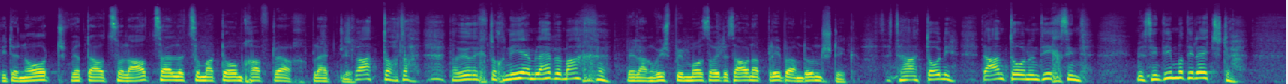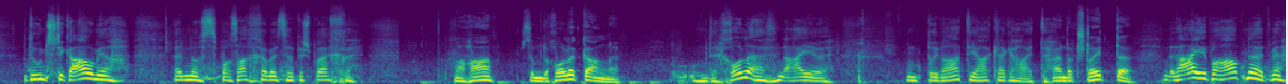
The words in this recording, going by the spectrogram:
In der Not wird auch die Solarzelle zum Atomkraftwerk, Blättli. Schlatter, das, das würde ich doch nie im Leben machen. Wie lange bist du beim Moser in der Sauna geblieben am Donnerstag? Der, Antoni, der Anton und ich sind, wir sind immer die Letzten. Am Donnerstag auch. Wir haben noch ein paar Sachen müssen besprechen. Aha, ist um den Kohle gegangen. Um den Kohle? Nein, äh, um private Angelegenheiten. Haben ihr gestritten? Nein, überhaupt nicht. Wir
